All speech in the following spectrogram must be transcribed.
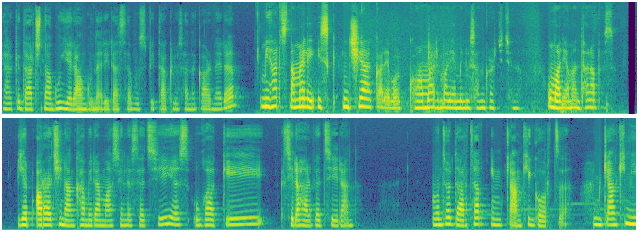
իհարկե դարչնագույն երանգուն էր իր ասև ու սպիտակ լուսանկարները։ Մի հարց տամելի, իսկ ինչի է կարևոր քո համար Մարիամի լուսանկարչությունը ու Մարիամը ընդհանրապես։ Երբ առաջին անգամ իր մասին լսեցի, ես ուղակի սիրահարվեցի իրան։ Ոնց որ դարձավ իմ կյանքի գործը, իմ կյանքի մի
